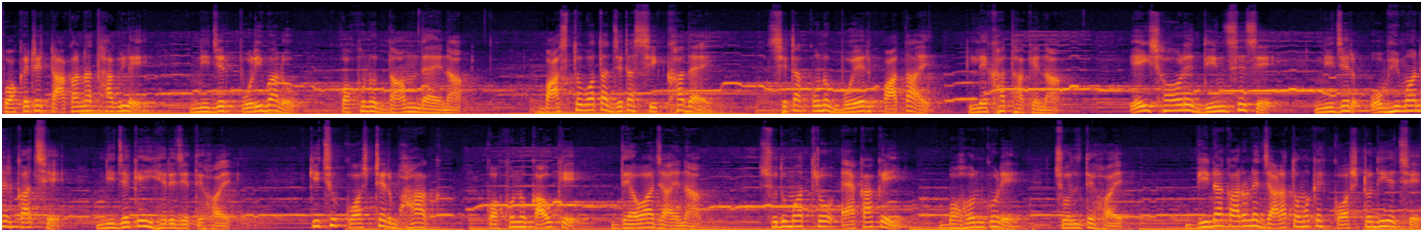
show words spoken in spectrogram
পকেটে টাকা না থাকলে নিজের পরিবারও কখনো দাম দেয় না। বাস্তবতা যেটা শিক্ষা দেয়, সেটা কোনো বইয়ের পাতায় লেখা থাকে না। এই শহরে দিন শেষে নিজের অভিমানের কাছে নিজেকেই হেরে যেতে হয়। কিছু কষ্টের ভাগ কখনো কাউকে দেওয়া যায় না। শুধুমাত্র একাকেই বহন করে চলতে হয়। বিনা কারণে যারা তোমাকে কষ্ট দিয়েছে,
